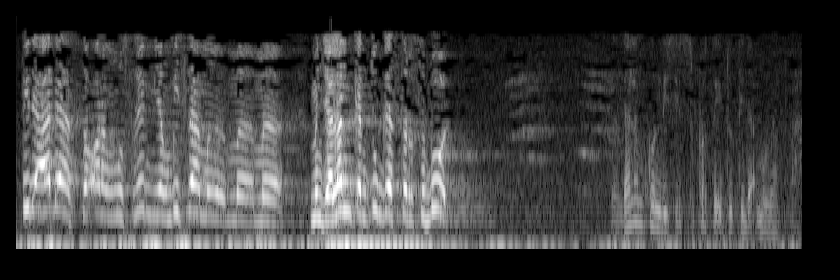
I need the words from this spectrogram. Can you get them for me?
Tidak ada seorang muslim yang bisa me, me, me, menjalankan tugas tersebut. Dalam kondisi seperti itu tidak mengapa.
